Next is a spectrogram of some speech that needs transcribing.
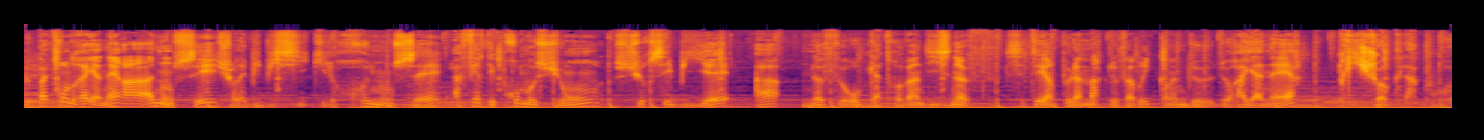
Le patron de Ryanair a annoncé sur la BBC qu'il renonçait à faire des promotions sur ses billets à 9,99 euros. C'était un peu la marque de fabrique quand même de, Ryanair. Prix choc là pour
